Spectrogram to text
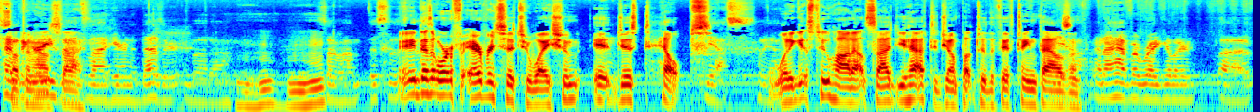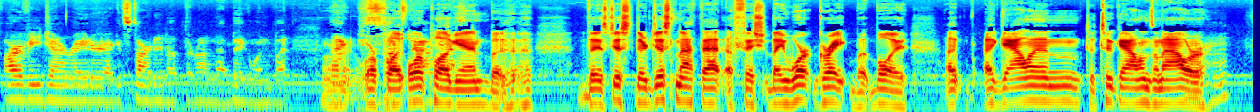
10 something degrees outside. outside. here in the desert, but uh, hmm hmm so um, this is It doesn't work for every situation. It just helps. yes. Yeah. When it gets too hot outside, you have to jump up to the 15,000. Yeah, And I have a regular uh, RV generator. I get started up to run that big one, but right. Or plug or plug in, but Yeah. there's just they're just not that efficient. They work great, but boy, a, a gallon to two gallons an hour Mm-hmm.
